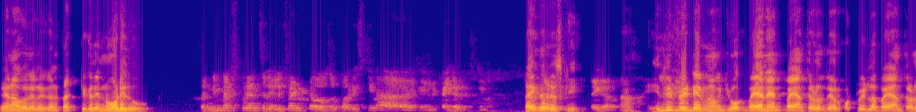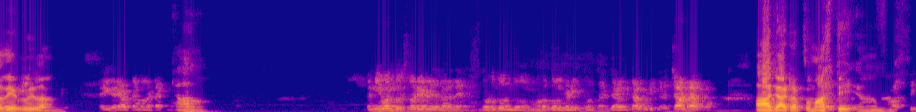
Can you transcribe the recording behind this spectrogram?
ಏನಾಗೋದಿಲ್ಲ. ಇದೆಲ್ಲ ಪ್ರಾಕ್ಟಿಕಲಿ ನೋಡಿದು ಸರ್ ನಿಮ್ಮ ಎಕ್ಸ್ಪೀರಿಯನ್ಸ್ ಅಲ್ಲಿ ಎಲಿಫೆಂಟ್ ಸ್ವಲ್ಪ ರಿಸ್ಕಿನ ಟೈಗರ್ ರಿಸ್ಕಿನ ಟೈಗರ್ ರಿಸ್ಕಿ ಎಲಿಫೆಂಟ್ ಏನು ನಮ್ಗೆ ಜೋಕ್ ಭಯನೇ ಭಯ ಅಂತ ಹೇಳೋದು ದೇವ್ರು ಕೊಟ್ಟು ಇಲ್ಲ ಭಯ ಅಂತ ಹೇಳೋದು ಇರಲಿಲ್ಲ ನಮಗೆ. ಹಾಂ. ನೀವೊಂದು ಸ್ಟೋರಿ ಹೇಳಿದ್ರಲ್ಲ ಅದೇ ದೊಡ್ಡದೊಂದು ಮರದೊಳಗಡೆ ಇತ್ತು ಅಂತ ಇದಾಗ್ಬಿಟ್ಟಿದ್ದಾರೆ ಜಾಡ್ರಾಪ್ ಆ ಜಾಡ್ರಾಪ್ ಮಾಸ್ತಿ. ಆ, ಆಸ್ತಿ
